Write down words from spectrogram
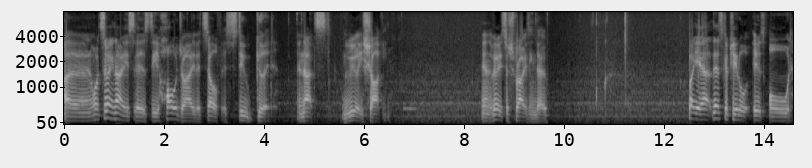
And uh, what's really nice is the hard drive itself is still good. And that's really shocking. And very surprising though. But yeah, this computer is old,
